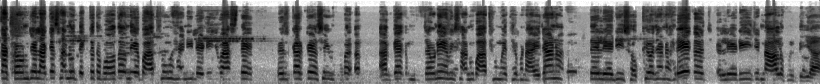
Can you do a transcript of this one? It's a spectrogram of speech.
ਕੱਟ ਆਉਣ ਦੇ ਲਾਗੇ ਸਾਨੂੰ ਦਿੱਕਤ ਬਹੁਤ ਆਉਂਦੀ ਹੈ ਬਾਥਰੂਮ ਹੈ ਨਹੀਂ ਲੇਡੀਜ਼ ਵਾਸਤੇ। ਇਸ ਕਰਕੇ ਅਸੀਂ ਬ- ਅੱਗੇ ਚਾਹੁੰਦੇ ਹਾਂ ਵੀ ਸਾਨੂੰ ਬਾਥਰੂਮ ਇੱਥੇ ਬਣਾਏ ਜਾਣ। ਤੇ ਲੇਡੀ ਸੌਖੀ ਹੋ ਜਾਣ ਹਰੇਕ ਲੇਡੀਜ਼ ਨਾਲ ਹੁੰਦੀ ਆ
